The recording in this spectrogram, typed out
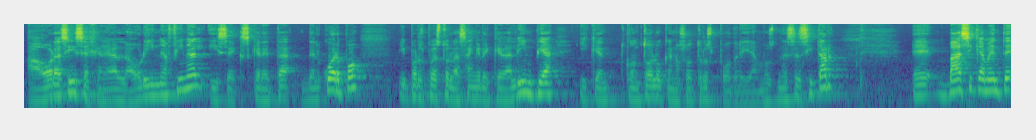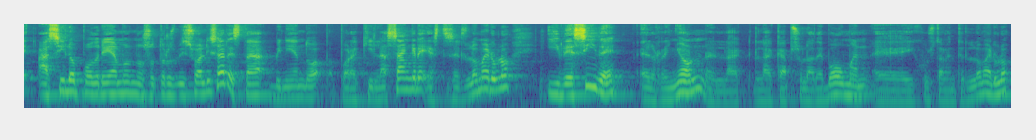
ahora sí se genera la orina final y se excreta del cuerpo y por supuesto la sangre queda limpia y con todo lo que nosotros podríamos necesitar. Eh, básicamente así lo podríamos nosotros visualizar. Está viniendo por aquí la sangre, este es el glomérulo, y decide el riñón, la, cápsula de Bowman eh, y justamente el glomérulo,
